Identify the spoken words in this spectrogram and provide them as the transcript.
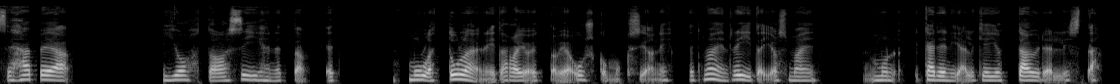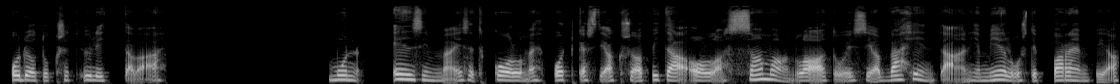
se häpeä johtaa siihen, että, että mulle tulee niitä rajoittavia uskomuksia, niin että mä en riitä, jos mä en, mun kädenjälki ei ole täydellistä, odotukset ylittävää. Mun ensimmäiset kolme podcast-jaksoa pitää olla samanlaatuisia vähintään ja mieluusti parempia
